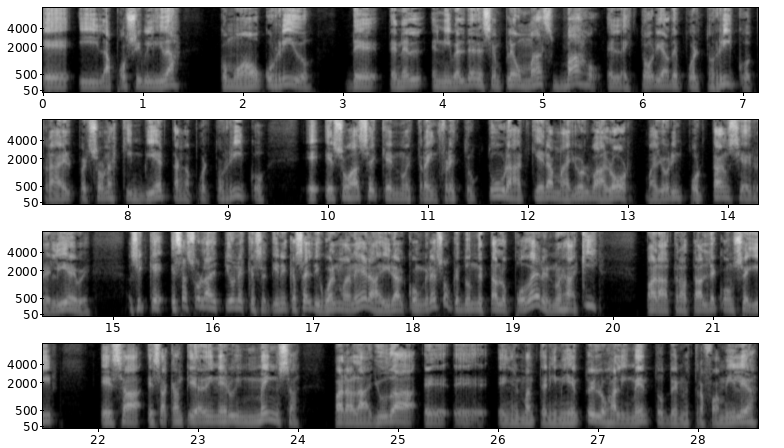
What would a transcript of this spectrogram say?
eh, y la posibilidad, como ha ocurrido, de tener el nivel de desempleo más bajo en la historia de Puerto Rico, traer personas que inviertan a Puerto Rico. Eh, eso hace que nuestra infraestructura adquiera mayor valor, mayor importancia y relieve Así que esas son las gestiones que se tienen que hacer de igual manera, ir al Congreso, que es donde están los poderes, no es aquí, para tratar de conseguir esa, esa cantidad de dinero inmensa para la ayuda eh, eh, en el mantenimiento y los alimentos de nuestras familias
